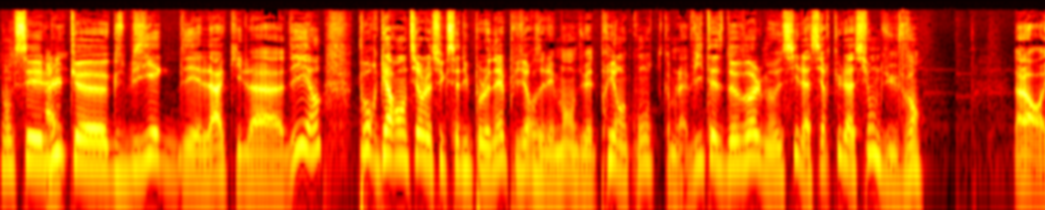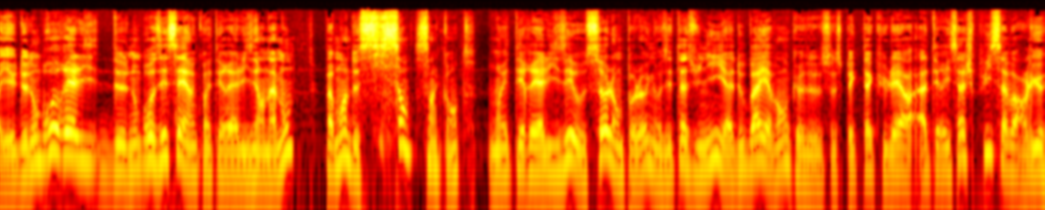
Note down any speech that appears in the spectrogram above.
Donc c'est Ah Luc euh, qui l'a dit. Hein. Pour garantir le succès du polonais, plusieurs éléments ont dû être pris en compte, comme la vitesse de vol, mais aussi la circulation du vent. Alors, il y a eu de nombreux, réalis- de nombreux essais hein, qui ont été réalisés en amont. Pas moins de 650 ont été réalisés au sol en Pologne, aux États-Unis et à Dubaï avant que ce spectaculaire atterrissage puisse avoir lieu.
